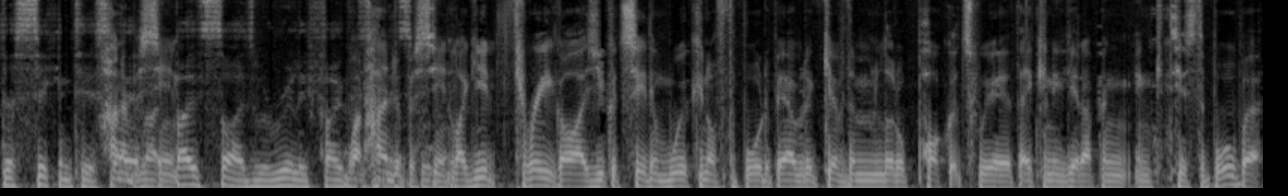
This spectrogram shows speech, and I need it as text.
the second test. eh? 100%. Like both sides were really focused. One hundred percent. Like you had three guys, you could see them working off the ball to be able to give them little pockets where they can get up and, and contest the ball. But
